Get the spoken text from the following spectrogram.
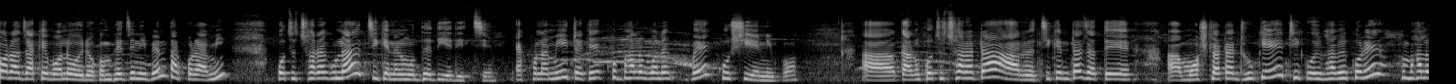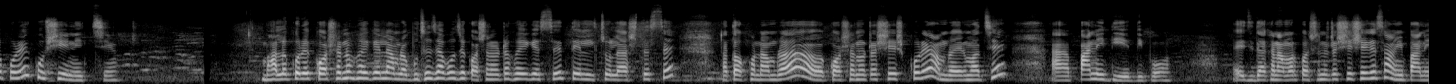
করা যাকে বলে ওই রকম ভেজে নেবেন। তারপরে আমি কচু ছড়াগুলা চিকেনের মধ্যে দিয়ে দিচ্ছি। এখন আমি এটাকে খুব ভালোভাবে কষিয়ে নিব। কারণ কচু ছড়াটা আর চিকেনটা যাতে মশলাটা ঢুকে ঠিক ওইভাবে করে ভালো করে কষিয়ে নিচ্ছে। ভালো করে কষানো হয়ে গেলে আমরা বুঝে যাব যে কষানোটা হয়ে গেছে, তেল চলে আসতেছে। তখন আমরা কষানোটা শেষ করে আমরা এর মাঝে পানি দিয়ে দিব। এই যে দেখেন আমার কষানোটা শেষ হয়ে গেছে, আমি পানি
